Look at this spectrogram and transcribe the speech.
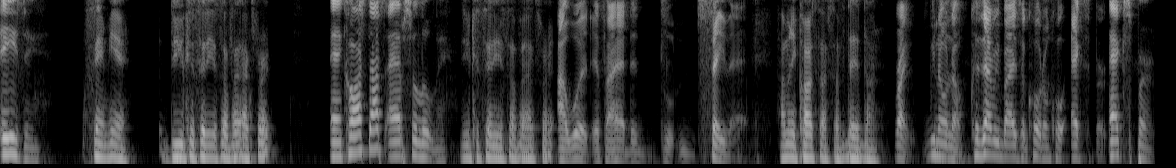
Easy. Same here. Do you consider yourself an expert? And car stops, absolutely. Do you consider yourself an expert? I would if I had to say that. How many car stops have they done? Right. We don't know because everybody's a quote unquote expert. Expert.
